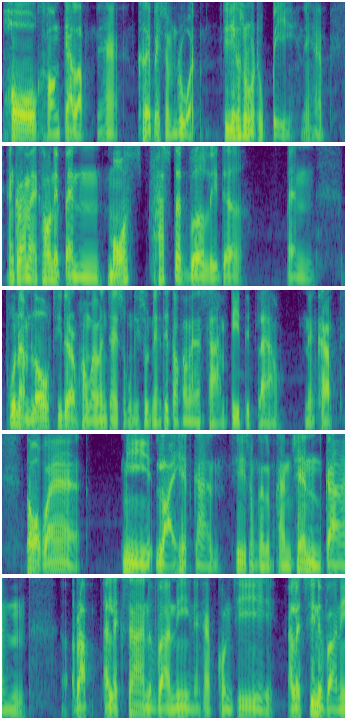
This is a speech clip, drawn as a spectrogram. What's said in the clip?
โพลของ Gallup นะฮะ เคยไปสำรวจ จริงๆเขาสำรวจทุกปีนะครับแองเกลาไมคเคิลเนี่ยเป็น most trusted world leader เป็นผู้นำโลกที่ได้รับความไว้วางใจสูงที่สุดเนี่ยติดต่อกันมา 3 ปีติดแล้วนะครับต้องบอกว่ามีหลายเหตุการณ์ที่สำคัญสำคัญ เช่นการรับอเล็กซานวานีนะครับ คนที่อเล็กซีนวานี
